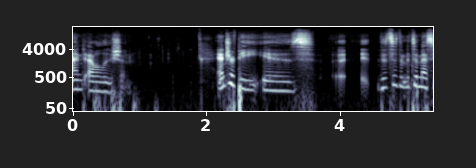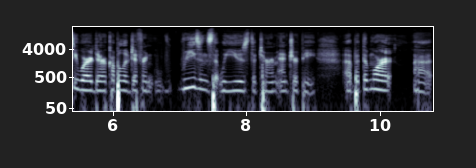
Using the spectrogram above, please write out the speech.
and evolution. Entropy is this is it's a messy word. There are a couple of different reasons that we use the term entropy, uh, but the more uh,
